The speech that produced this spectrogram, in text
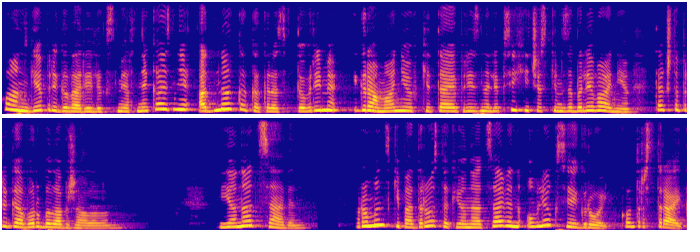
Хуанге приговорили к смертной казни, однако как раз в то время игроманию в Китае признали психическим заболеванием, так что приговор был обжалован. Йонат Савин Румынский подросток Йонат Савин увлекся игрой Counter-Strike.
